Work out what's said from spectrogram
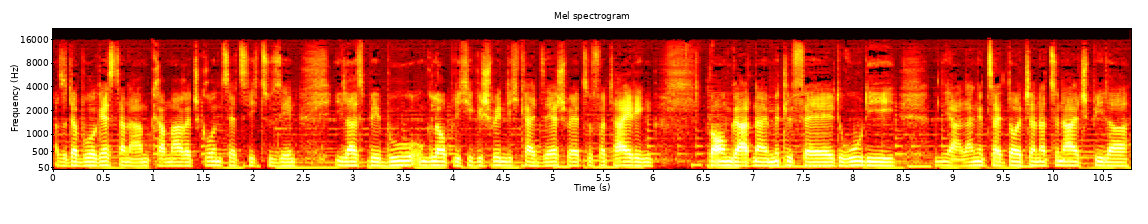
also Dabur gestern Abend, Kramaric grundsätzlich zu sehen, Ilas Bebu, unglaubliche Geschwindigkeit, sehr schwer zu verteidigen, Baumgartner im Mittelfeld, Rudi, ja, lange Zeit deutscher Nationalspieler,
